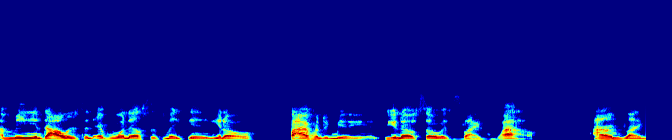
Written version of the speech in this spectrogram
a million dollars and everyone else is making, you know, 500 million, you know, so it's like, wow, I'm like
